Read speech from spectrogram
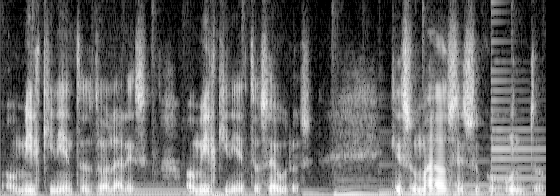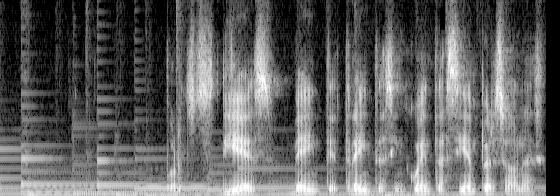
o 1.500 dólares o 1.500 euros, que sumados en su conjunto por 10, 20, 30, 50, 100 personas,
